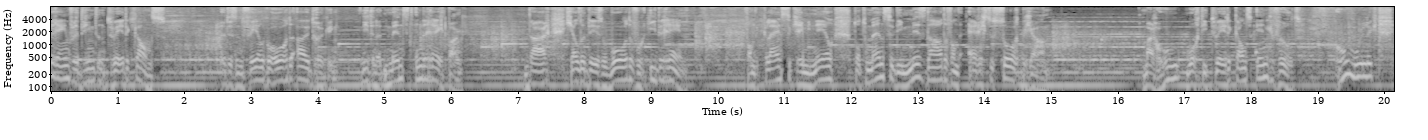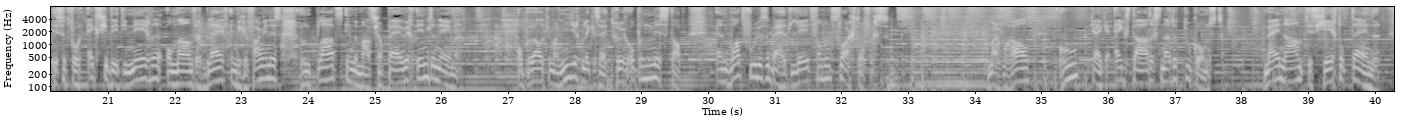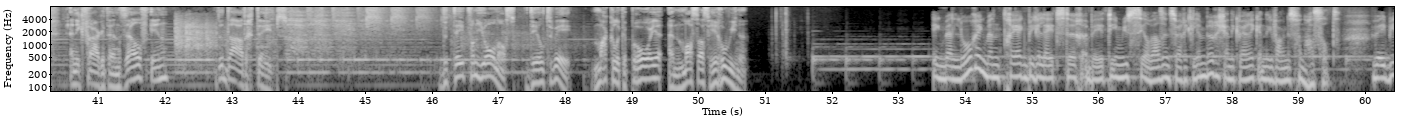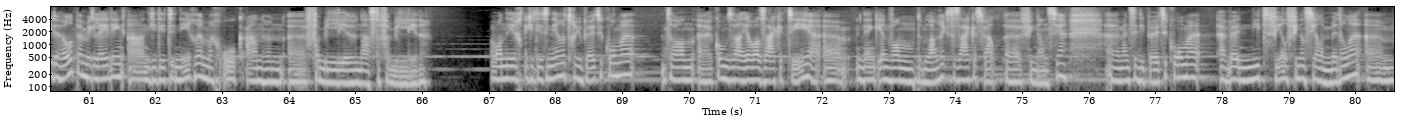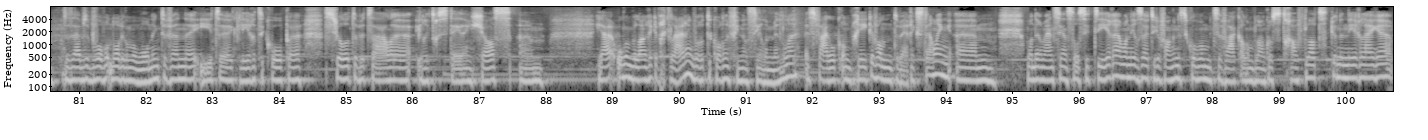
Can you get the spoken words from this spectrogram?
Iedereen verdient een tweede kans. Het is een veelgehoorde uitdrukking, niet in het minst in de rechtbank. Daar gelden deze woorden voor iedereen. Van de kleinste crimineel tot mensen die misdaden van de ergste soort begaan. Maar hoe wordt die tweede kans ingevuld? Hoe moeilijk is het voor ex-gedetineerden om na een verblijf in de gevangenis hun plaats in de maatschappij weer in te nemen? Op welke manier blikken zij terug op hun misstap? En wat voelen ze bij het leed van hun slachtoffers? Maar vooral, hoe kijken ex-daders naar de toekomst? Mijn naam is Geert op Teinde en ik vraag het hen zelf in de Dadertapes. De tape van Jonas, deel 2. Makkelijke prooien en massa's heroïne. Ik ben Loor, ik ben trajectbegeleidster bij het team Justitieel Welzijnswerk Limburg en ik werk in de gevangenis van Hasselt. Wij bieden hulp en begeleiding aan gedetineerden, maar ook aan hun uh, familieleden, hun naaste familieleden. Wanneer gedetineerden terug buiten komen, dan uh, komen ze wel heel wat zaken tegen. Uh, ik denk een van de belangrijkste zaken is wel uh, financiën. mensen die buiten komen hebben niet veel financiële middelen. Um, dus hebben ze bijvoorbeeld nodig om een woning te vinden, eten, kleren te kopen, schulden te betalen, elektriciteit en gas. Ja, ook een belangrijke verklaring voor het tekort aan financiële middelen is vaak ook ontbreken van de werkstelling. Um, wanneer mensen gaan solliciteren en wanneer ze uit de gevangenis komen, moeten ze vaak al een blanco strafblad kunnen neerleggen.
